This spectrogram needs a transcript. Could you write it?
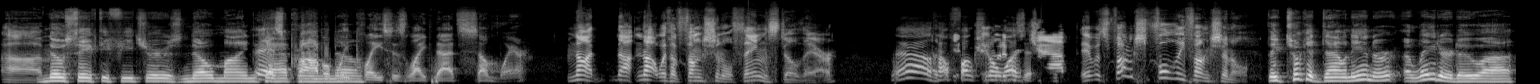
Um, no safety features, no mine There's capping, probably no- places like that somewhere. not not not with a functional thing still there. Well, how It- functional would've was it? capped. It was func- fully functional. They took it down in or uh, later to uh,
